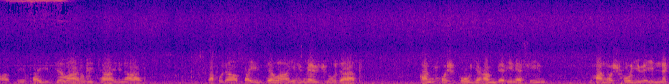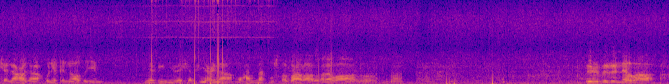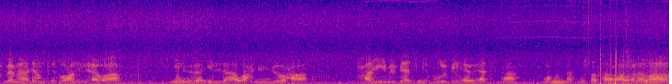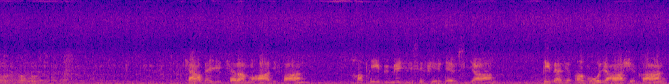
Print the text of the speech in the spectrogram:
وحقيقي الجواهر الكائنات؟ وخلاصي الجواهر الموجودات. عن خشبوي عنبر نسيم وعن خشبوي وإنك لعلى خلق عظيم. نبي وشفيعنا محمد مصطفى صلوات. بلبل النوى لما ينطق عن الهوى. إن هو إلا وحي يوحى حليم باسم يقول بهيئتها محمد مصطفى صلوات كعبة كرم عارفان خطيب مجلس فردوسيان قبل قبول عاشقان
